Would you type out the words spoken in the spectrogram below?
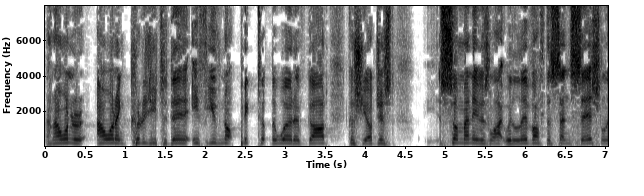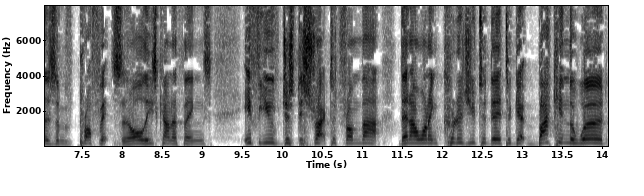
And I want to, I want to encourage you today, if you've not picked up the word of God, because you're just, so many of us like we live off the sensationalism of prophets and all these kind of things. If you've just distracted from that, then I want to encourage you today to get back in the Word,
